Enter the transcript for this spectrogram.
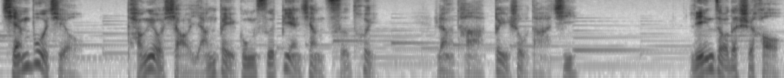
前不久，朋友小杨被公司变相辞退，让他备受打击。临走的时候，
